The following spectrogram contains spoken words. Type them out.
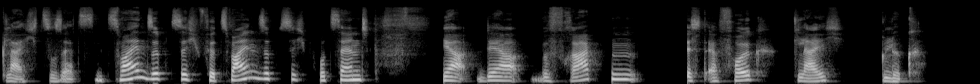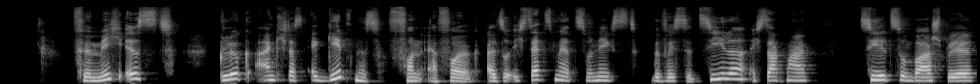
gleichzusetzen. 72 für 72 Prozent ja, der Befragten ist Erfolg gleich Glück. Für mich ist Glück eigentlich das Ergebnis von Erfolg. Also ich setze mir zunächst gewisse Ziele. Ich sag mal, Ziel zum Beispiel,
